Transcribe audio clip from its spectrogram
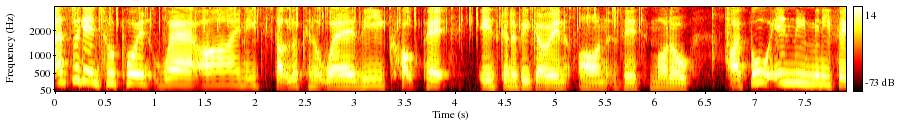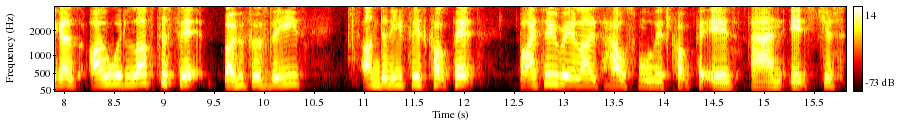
as we're getting to a point where I need to start looking at where the cockpit is going to be going on this model, I've bought in the minifigures. I would love to fit both of these underneath this cockpit, but I do realize how small this cockpit is and it's just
